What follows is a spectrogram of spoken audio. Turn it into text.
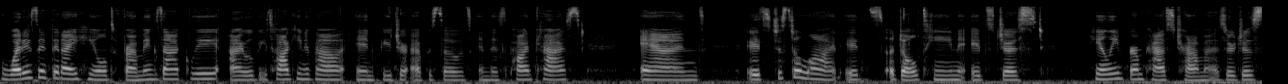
What is it that I healed from exactly? I will be talking about in future episodes in this podcast. And it's just a lot. It's adulting, it's just healing from past traumas or just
